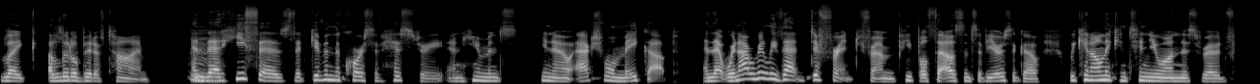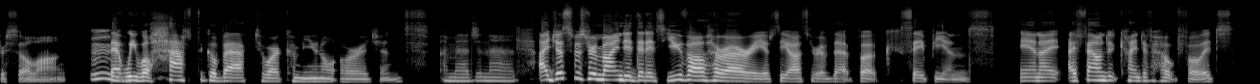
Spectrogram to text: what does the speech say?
like a little bit of time. And mm. that he says that given the course of history and humans, you know, actual makeup, and that we're not really that different from people thousands of years ago, we can only continue on this road for so long mm. that we will have to go back to our communal origins. Imagine that. I just was reminded that it's Yuval Harari is the author of that book, Sapiens. And I, I found it kind of hopeful. It's,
